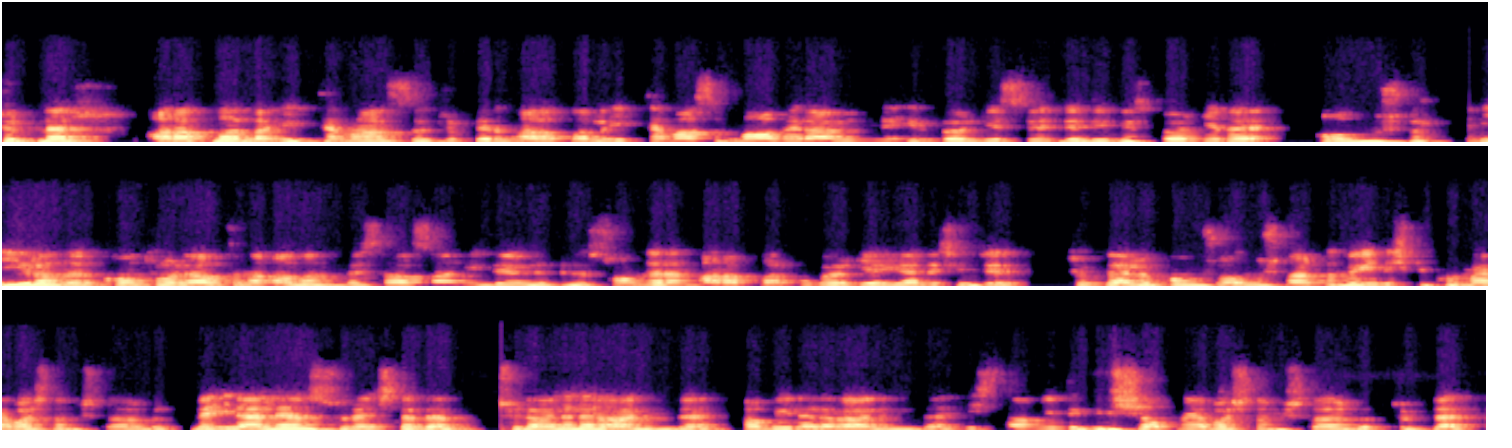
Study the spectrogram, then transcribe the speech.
Türkler Araplarla ilk teması, Türklerin Araplarla ilk teması Mavera Nehir bölgesi dediğimiz bölgede olmuştur. İran'ı kontrol altına alan ve Sasani devletine son veren Araplar bu bölgeye yerleşince Türklerle komşu olmuşlardır ve ilişki kurmaya başlamışlardır. Ve ilerleyen süreçte de sülaleler halinde, kabileler halinde İslamiyet'e giriş yapmaya başlamışlardı Türkler.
